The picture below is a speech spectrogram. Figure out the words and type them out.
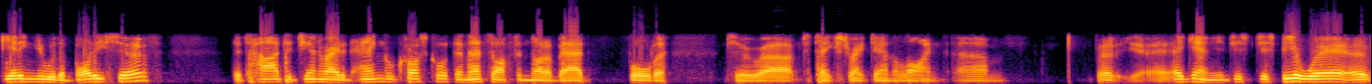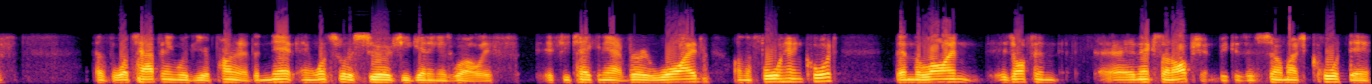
getting you with a body serve that's hard to generate an angle cross court, then that's often not a bad ball to to uh, to take straight down the line. Um, but again, you just just be aware of of what's happening with your opponent at the net and what sort of serves you're getting as well. If if you're taking out very wide on the forehand court, then the line is often uh, an excellent option because there's so much court there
